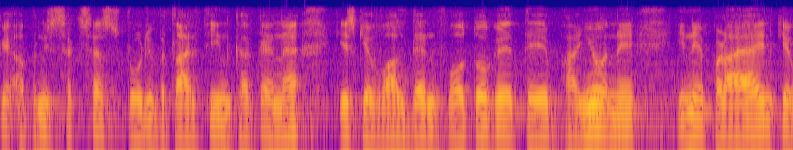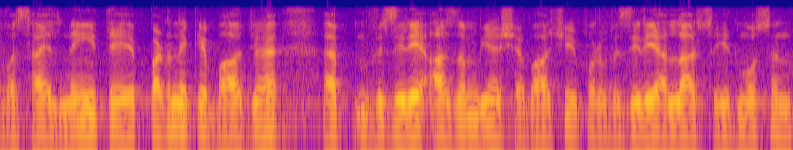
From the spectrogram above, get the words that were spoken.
कि अपनी सक्सेस स्टोरी बता रही थी। इनका कहना है कि इसके वालदे फौत हो गए थे, भाइयों ने इन्हें पढ़ाया, इनके वसाइल नहीं थे। पढ़ने के बाद जो है वज़ी अजम या शहबाज शरीफ और वज़ी अल्लाह सईद मोहसन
